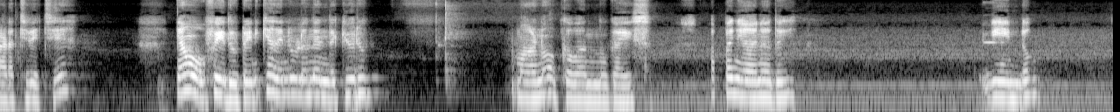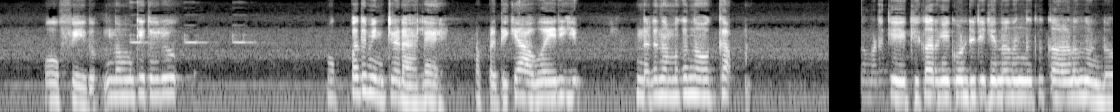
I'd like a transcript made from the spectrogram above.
അടച്ചു വെച്ച് ഞാൻ ഓഫ് ചെയ്തു കേട്ടോ എനിക്ക് അതിന്റെ ഉള്ളിൽ നിന്ന് എന്തൊക്കെയൊരു മണമൊക്കെ വന്നു ഗൈസ് അപ്പം ഞാനത് വീണ്ടും ഓഫ് ചെയ്തു. നമുക്കിതൊരു മുപ്പത് മിനിറ്റ് ഇടാം അല്ലേ? അപ്പോഴത്തേക്ക് ആവുമായിരിക്കും. എന്നിട്ട് നമുക്ക് നോക്കാം. നമ്മുടെ കേക്ക് കറങ്ങിക്കൊണ്ടിരിക്കുന്ന നിങ്ങൾക്ക് കാണുന്നുണ്ടോ?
